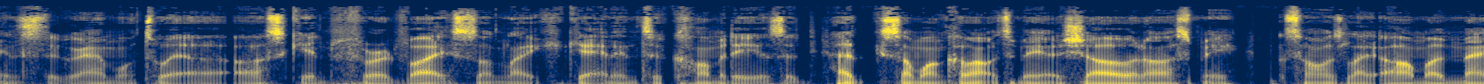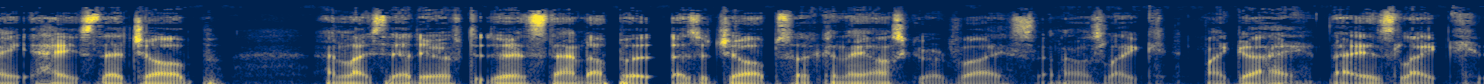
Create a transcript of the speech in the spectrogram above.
Instagram or Twitter asking for advice on like getting into comedy. As a had someone come up to me at a show and ask me, someone was like, "Oh, my mate hates their job and likes the idea of doing stand up as a job. So can they ask your advice?" And I was like, "My guy, that is like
